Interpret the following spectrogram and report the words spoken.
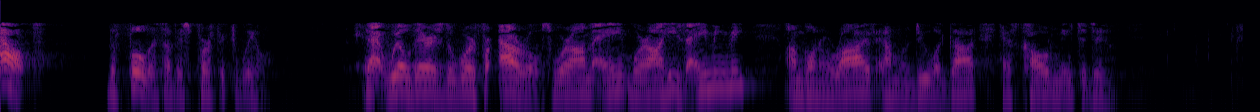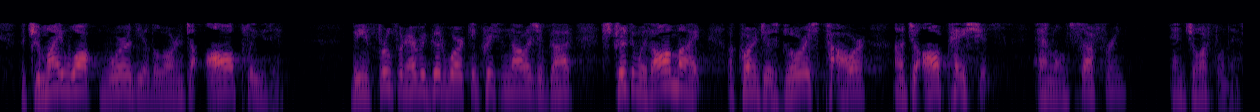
out the fullness of His perfect will. That will there is the word for arrows. Where I'm aim, where I, He's aiming me, I'm going to arrive and I'm going to do what God has called me to do. That you might walk worthy of the Lord into all pleasing, being fruitful in every good work, increasing knowledge of God, strengthened with all might according to his glorious power unto all patience and long suffering and joyfulness.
